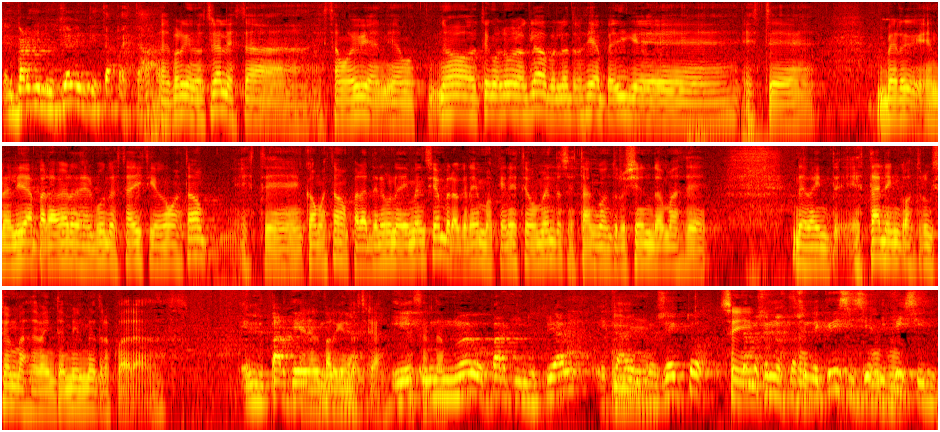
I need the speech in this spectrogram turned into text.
¿El parque industrial en qué etapa está? El parque industrial está, está muy bien, digamos. No tengo el número claro, pero el otro día pedí que este, ver en realidad para ver desde el punto estadístico cómo estamos, este, cómo estamos para tener una dimensión, pero creemos que en este momento se están construyendo más de, de 20, están en construcción más de 20.000 metros cuadrados. En el parque, en el parque industrial. Y un nuevo parque industrial está en proyecto. Estamos en una situación de crisis y es difícil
